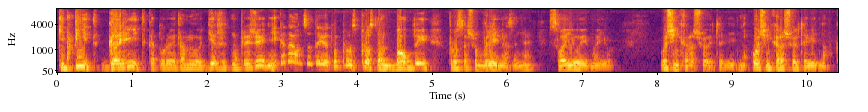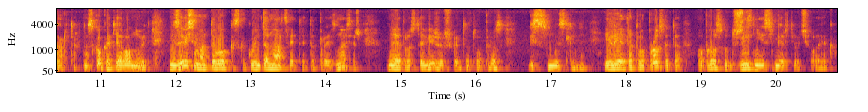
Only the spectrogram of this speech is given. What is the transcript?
кипит, горит, который там его держит напряжение, и когда он задает вопрос просто от балды, просто чтобы время занять свое и мое. Очень хорошо это видно. Очень хорошо это видно в картах. Насколько тебя волнует. Независимо от того, с какой интонацией ты это произносишь. Но я просто вижу, что этот вопрос бессмысленный. Или этот вопрос, это вопрос вот жизни и смерти у человека.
